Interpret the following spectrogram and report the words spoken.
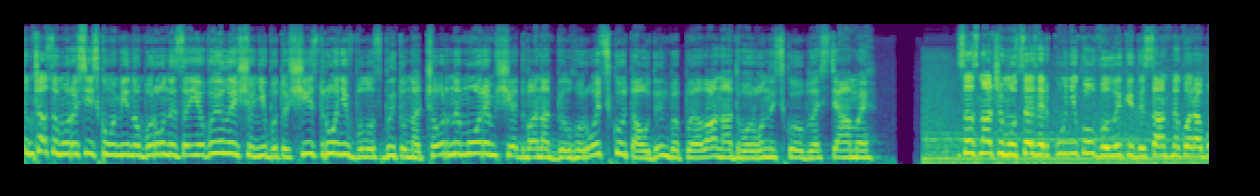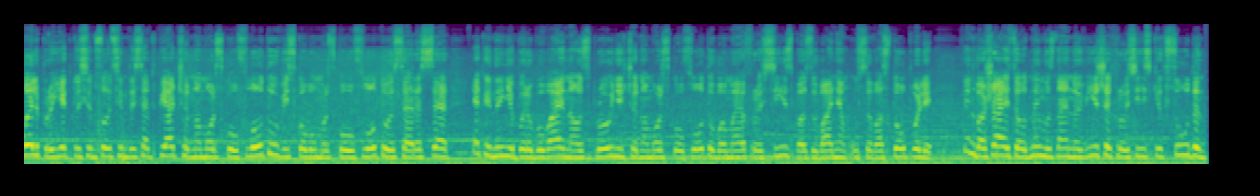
Тим часом у російському міноборони заявили, що нібито шість дронів було збито над Чорним морем, ще два над Білгородською та один БПЛА над Воронезькою областями. Зазначимо, Цезарь Куніков – великий десантний корабель проєкту 775 Чорноморського флоту військово-морського флоту СРСР, який нині перебуває на озброєнні Чорноморського флоту ВМФ Росії з базуванням у Севастополі. Він вважається одним із найновіших російських суден.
